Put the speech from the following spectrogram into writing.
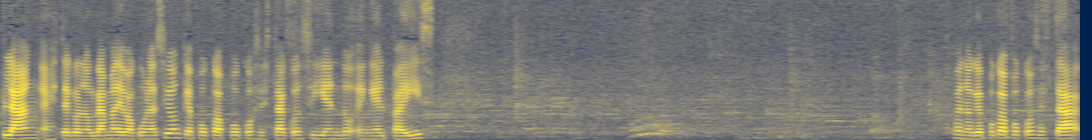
plan, a este cronograma de vacunación que poco a poco se está consiguiendo en el país. Bueno, que poco a poco se está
